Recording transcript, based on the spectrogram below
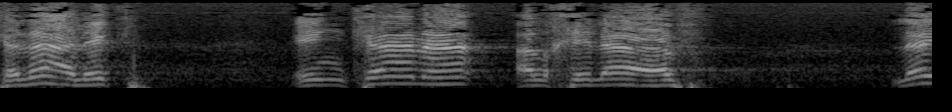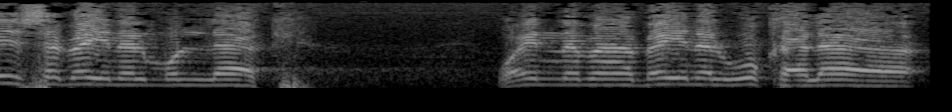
كذلك إن كان الخلاف ليس بين الملاك وإنما بين الوكلاء.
